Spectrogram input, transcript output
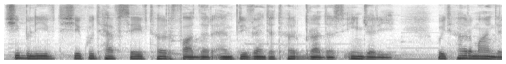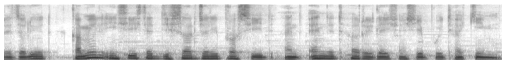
she believed she could have saved her father and prevented her brother's injury. With her mind resolute, Camille insisted the surgery proceed and ended her relationship with Hakim.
